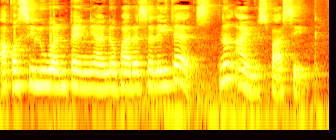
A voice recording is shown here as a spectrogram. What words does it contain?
Ako si Luan Peñano para sa latest ng iNews Pasig.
